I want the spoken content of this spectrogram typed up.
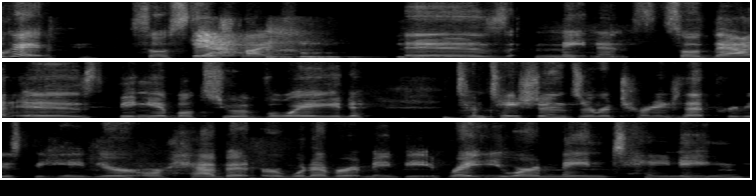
Okay, so stage yeah. five is maintenance. So that is being able to avoid temptations or returning to that previous behavior or habit or whatever it may be, right? You are maintaining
